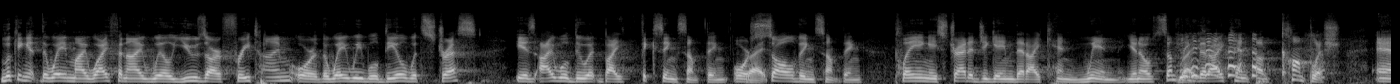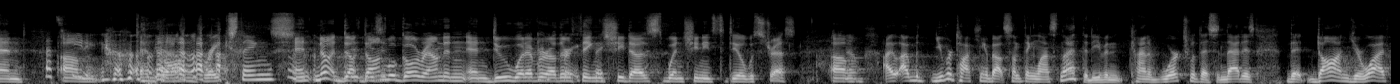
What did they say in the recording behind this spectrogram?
looking at the way my wife and I will use our free time or the way we will deal with stress is I will do it by fixing something or Right. solving something, playing a strategy game that I can win, you know, something that I can accomplish. And That's um, cheating. And Dawn breaks things. and no, Dawn, Dawn will go around and, and do whatever other things things. she does when she needs to deal with stress. Um, I, I would, you were talking about something last night that even kind of works with this, and that is that Dawn, your wife,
